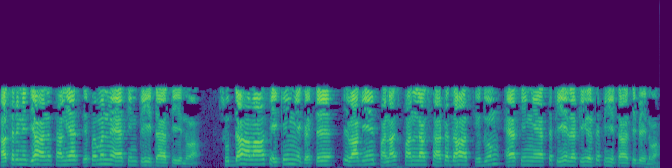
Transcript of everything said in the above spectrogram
හතරවෙනි ධ්‍යාන තලයත් එපමණම ඈතින් පිහිටා තියෙනවා. සුද්ධාවාස එකින් එකට ඒ වගේ 55 ලක්ෂ 8000 යුදුම් ඈතින් ඈත පිහල පිහලට පිහිටා තිබෙනවා.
